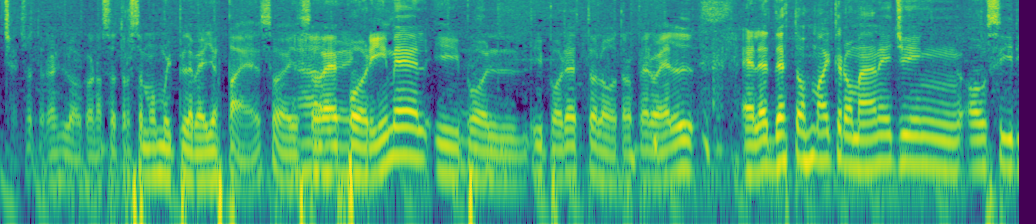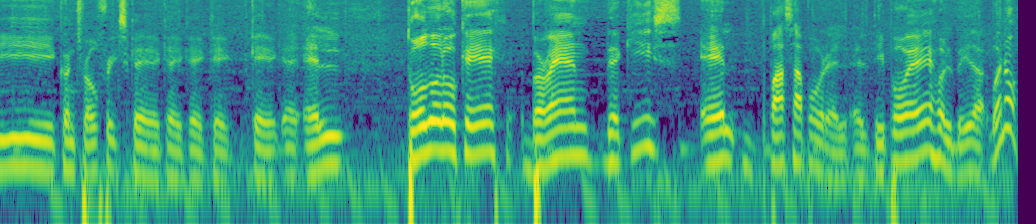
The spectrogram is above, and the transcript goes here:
chacho, tú eres loco. Nosotros somos muy plebeyos para eso. Eso Ah, es por email y por, y por esto lo otro. Pero él, él es de estos micromanaging OCD control freaks que, que, que, que, que- que él. Todo lo que es brand de Kiss, él pasa por él. El tipo es, olvida. Bueno,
